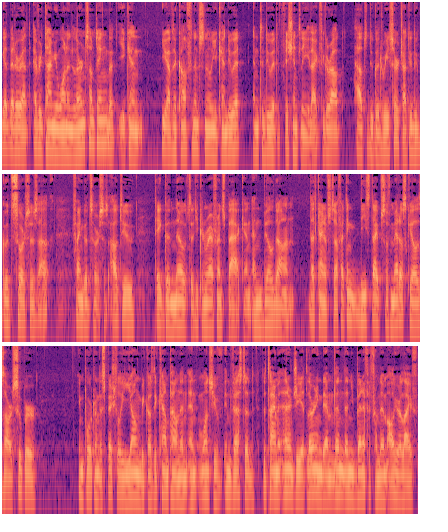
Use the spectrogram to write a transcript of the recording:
Get better at every time you want to learn something that you can you have the confidence to know you can do it and to do it efficiently, like figure out how to do good research, how to do good sources, how, find good sources, how to take good notes that you can reference back and, and build on, that kind of stuff. I think these types of meta skills are super important, especially young, because they compound. And, and once you've invested the time and energy at learning them, then, then you benefit from them all your life.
